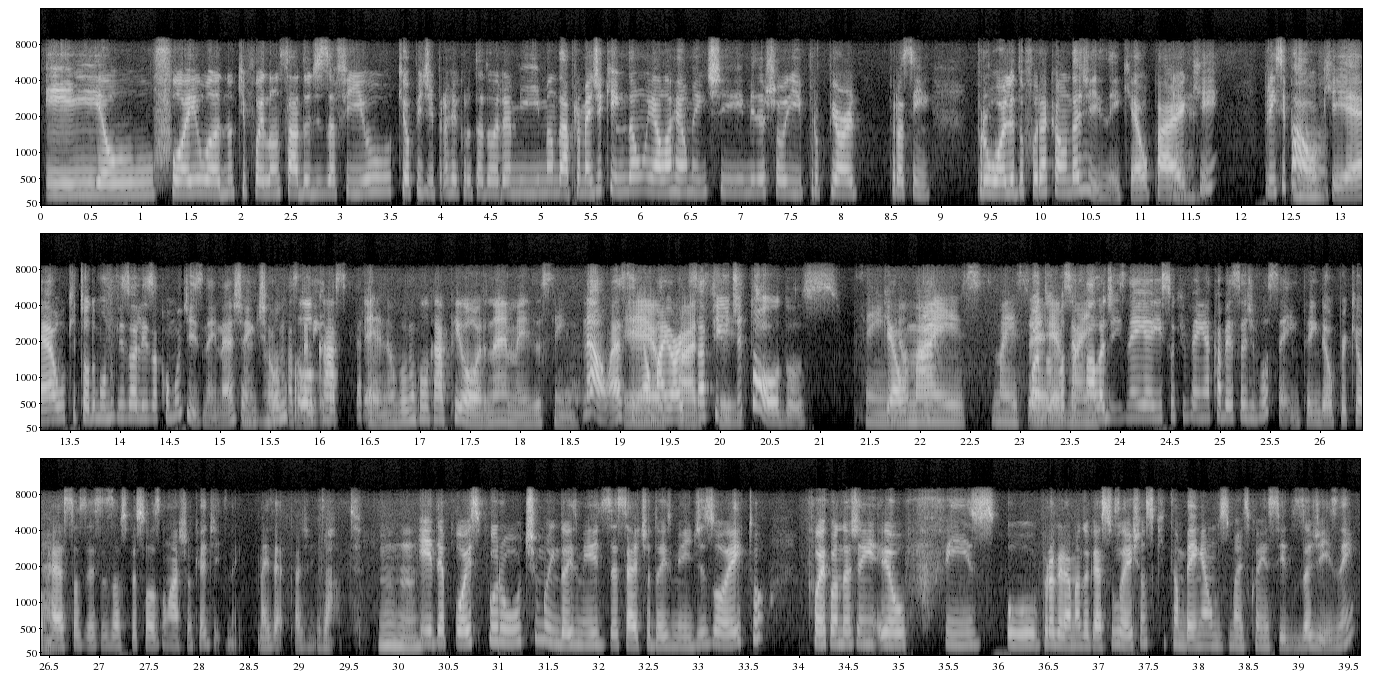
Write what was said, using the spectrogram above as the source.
E eu foi o ano que foi lançado o desafio que eu pedi para a recrutadora me mandar para o Magic Kingdom e ela realmente me deixou ir pro pior, pro assim, pro olho do furacão da Disney, que é o parque é principal, uhum. que é o que todo mundo visualiza como Disney, né, gente? Não, é vamos colocar, é, não vamos colocar pior, né? Mas assim. Não, é assim, é, é o maior o parque... desafio de todos. Sim, que é, é o mais, mais. Quando é, você mais... fala Disney, é isso que vem à cabeça de você, entendeu? Porque o é. resto, às vezes, as pessoas não acham que é Disney. Mas é, tá, gente? Exato. Uhum. E depois, por último, em 2017 a 2018, foi quando gente, eu fiz o programa do Gasulations, que também é um dos mais conhecidos da Disney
